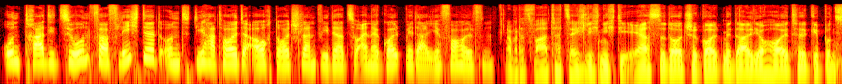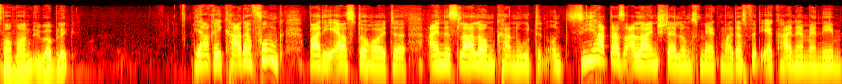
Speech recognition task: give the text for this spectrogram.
und Tradition verpflichtet und die hat heute auch Deutschland wieder zu einer Goldmedaille verholfen. Aber das war tatsächlich nicht nicht die erste deutsche Goldmedaille heute. Gib uns noch mal einen Überblick. Ja, Ricarda Funk war die erste heute, eine Slalomkanutin. Und sie hat das Alleinstellungsmerkmal, das wird ihr keiner mehr nehmen.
